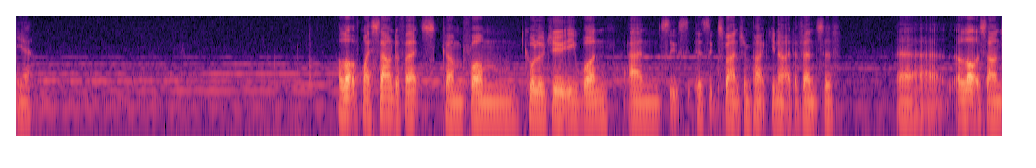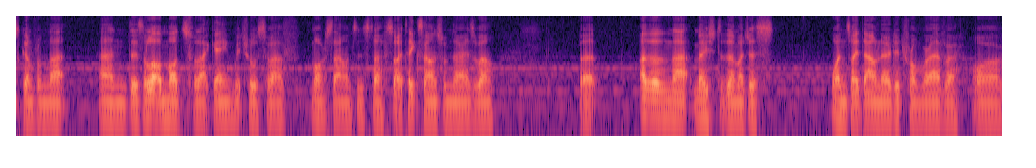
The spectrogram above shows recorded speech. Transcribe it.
yeah. A lot of my sound effects come from Call of Duty 1 and its, its expansion pack United Offensive. Uh, a lot of sounds come from that and there's a lot of mods for that game which also have more sounds and stuff so I take sounds from there as well. But other than that, most of them are just ones I downloaded from wherever, or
